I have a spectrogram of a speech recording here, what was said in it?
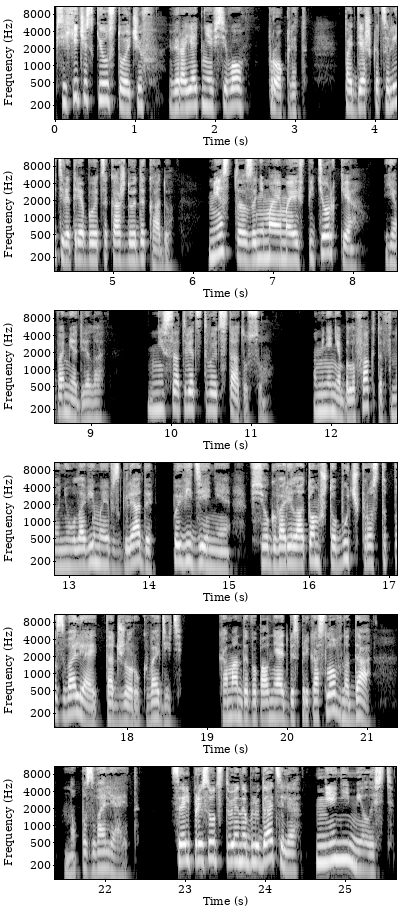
Психически устойчив, вероятнее всего, проклят. Поддержка целителя требуется каждую декаду. Место, занимаемое в пятерке, я помедлила, не соответствует статусу. У меня не было фактов, но неуловимые взгляды, поведение — все говорило о том, что Буч просто позволяет Таджо руководить. Команда выполняет беспрекословно, да, но позволяет. Цель присутствия наблюдателя — не немилость.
